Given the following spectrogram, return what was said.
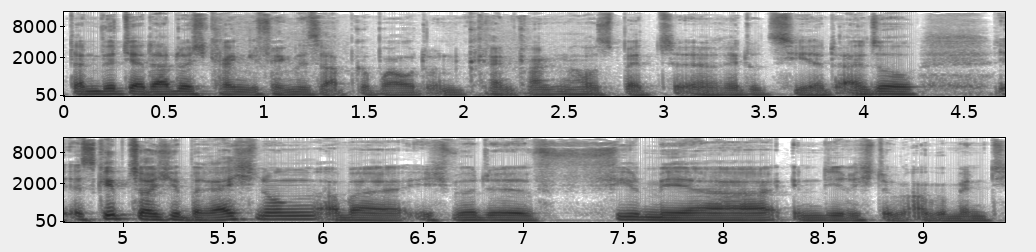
Dann wird ja dadurch kein Gefängnis abgebaut und kein Krankenhausbett äh, reduziert. Also es gibt solche Berechnungen, aber ich würde viel mehr in die Richtung argumentieren.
